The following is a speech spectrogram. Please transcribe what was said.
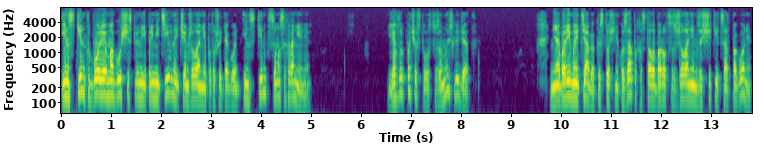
инстинкт более могущественный и примитивный, чем желание потушить огонь, инстинкт самосохранения. Я вдруг почувствовал, что за мной следят. Необоримая тяга к источнику запаха стала бороться с желанием защититься от погони.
